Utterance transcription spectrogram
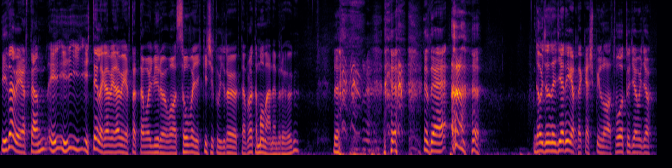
így nem értem, így, így, így tényleg nem, nem értettem, hogy miről van szó, vagy egy kicsit úgy röhögtem rajta, ma már nem röhög. De, de, de hogy ez egy ilyen érdekes pillanat volt, ugye, hogy a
